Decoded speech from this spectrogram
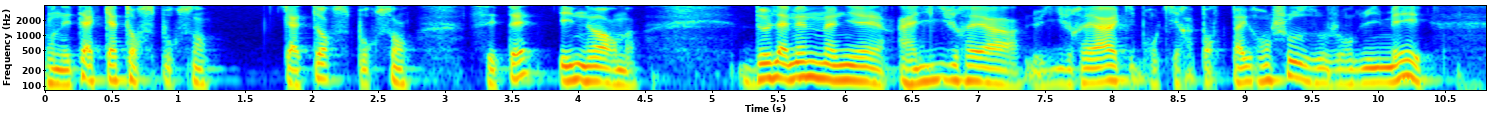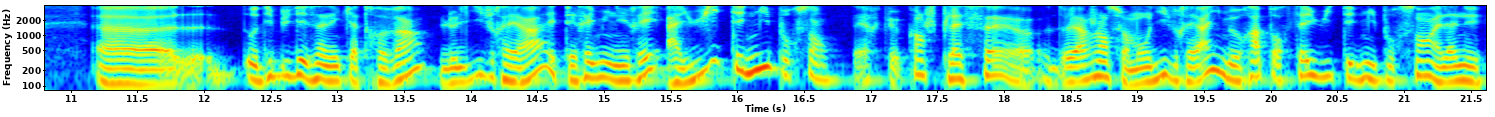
On était à 14%. 14%, c'était énorme. De la même manière, un livret A, le livret A qui, bon, rapporte pas grand-chose aujourd'hui, mais euh, au début des années 80, le livret A était rémunéré à 8,5%. C'est-à-dire que quand je plaçais euh, de l'argent sur mon livret A, il me rapportait 8,5% à l'année.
